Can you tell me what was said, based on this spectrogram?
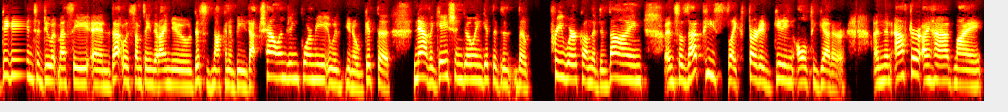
dig into Do It Messy. And that was something that I knew this is not going to be that challenging for me. It was, you know, get the navigation going, get the, the pre-work on the design. And so that piece like started getting all together. And then after I had my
